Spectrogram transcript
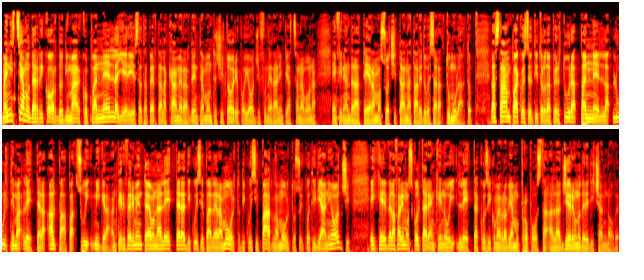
Ma iniziamo dal ricordo di Marco Pannella. Ieri è stata aperta la Camera Ardente a Montecitorio, poi oggi funerali in Piazza Navona e infine andrà a Teramo, sua città natale, dove sarà tumulato. La stampa, questo è il titolo d'apertura, Pannella, l'ultima lettera al Papa sui migranti. Il riferimento è una lettera lettera di cui si parlerà molto, di cui si parla molto sui quotidiani oggi e che ve la faremo ascoltare anche noi letta così come ve l'abbiamo proposta alla GR1 delle 19.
